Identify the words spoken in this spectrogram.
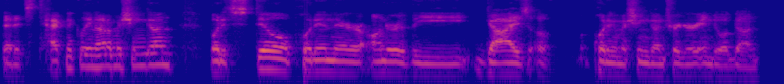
that it's technically not a machine gun, but it's still put in there under the guise of putting a machine gun trigger into a gun.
